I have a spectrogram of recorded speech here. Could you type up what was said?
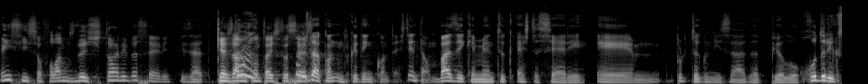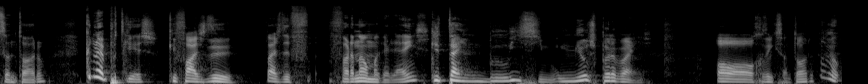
em si, só falámos da história da série. Exato. Queres dar um Então, contexto da Vamos série? dar con- um bocadinho de contexto. Então, basicamente, esta série é hum, protagonizada pelo Rodrigo Santoro, que não é português, Que faz de. faz de F- Fernão Magalhães. Que tem um belíssimo, os meus parabéns ao Rodrigo Santoro. Meu,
